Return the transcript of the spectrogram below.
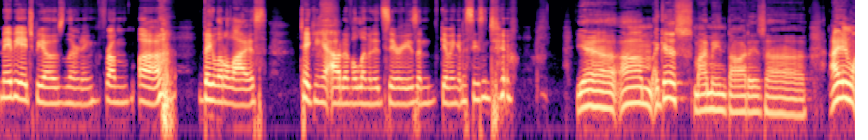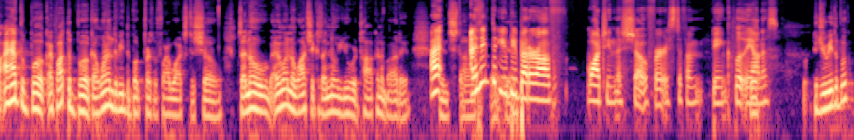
Maybe HBO's learning from uh Big Little Lies, taking it out of a limited series and giving it a season two. Yeah, um, I guess my main thought is uh I didn't I have the book. I bought the book. I wanted to read the book first before I watched the show. Cuz I know I wanted to watch it cuz I know you were talking about it I and stuff. I think that but you'd yeah. be better off watching the show first, if I'm being completely Well- honest. Did you read the book?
